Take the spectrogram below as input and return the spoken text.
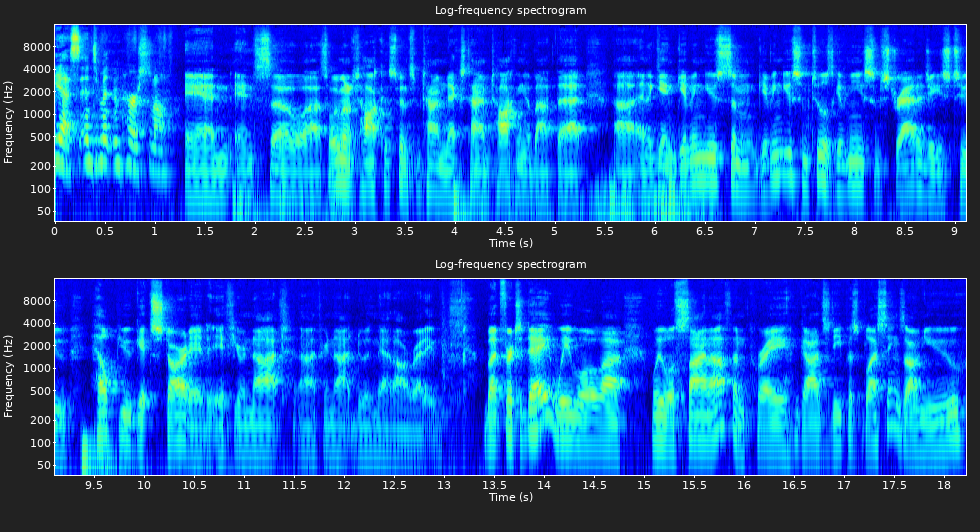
yes, intimate and personal. And and so uh, so we want to talk, spend some time next time talking about that, uh, and again giving you some giving you some tools, giving you some strategies to help you get started if you're not uh, if you're not doing that already. But for today, we will uh, we will sign off and pray God's deepest blessings on you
